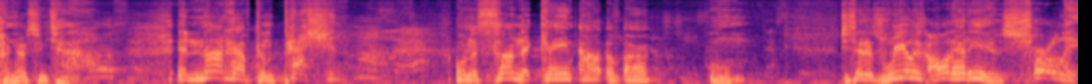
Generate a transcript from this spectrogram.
her nursing child and not have compassion on the son that came out of our womb. She said, as real as all that is, surely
